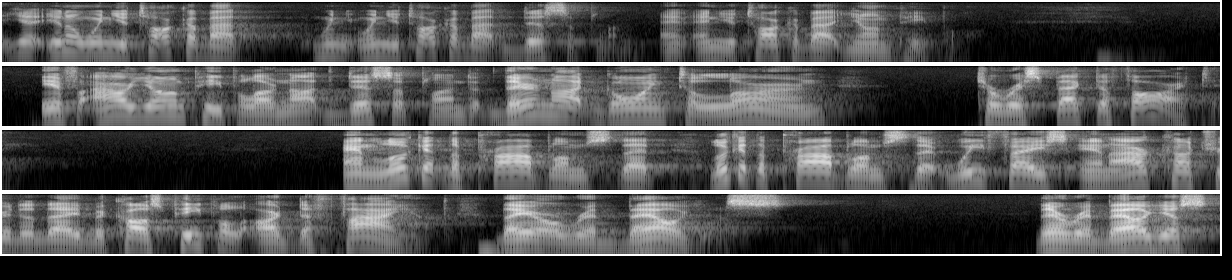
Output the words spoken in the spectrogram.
you know, when you talk about when, when you talk about discipline and, and you talk about young people, if our young people are not disciplined, they're not going to learn to respect authority. And look at the problems that look at the problems that we face in our country today because people are defiant. They are rebellious. They're rebellious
